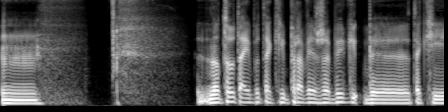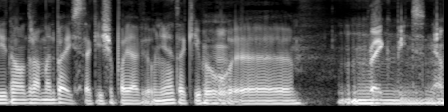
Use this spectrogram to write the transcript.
Mm. No tutaj był taki prawie, żeby by taki no drum and bass taki się pojawił, nie? Taki był... Mhm. Breakbeat, nie?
